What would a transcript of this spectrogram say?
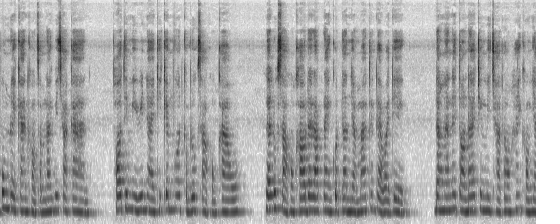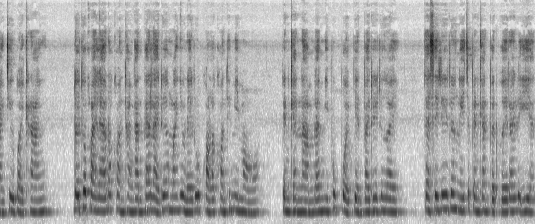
ผู้อำนวยการของสำนักวิชาการ พ่อที่มีวินัยที่เข้มงวดกับลูกสาวของเขา และลูกสาวของเขาได้รับแรงกดดันอย่างมากตั้งแต่วัยเด็ก ดังนั้นในตอนแรกจึงมีฉากร้องไห้ของหยางจือบ่อยครั้ง โดยทั่วไปแล้วละครทางการแพทย์หลายเรื่องมักอยู่ในรูปของละครที่มีหมอ เป็นแกนนำและมีผู้ป่วยเปลี่ยนไปเรื่อยๆ แต่ซีรีส์เรื่องนี้จะเป็นการเปิดเผยรายละเอียด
